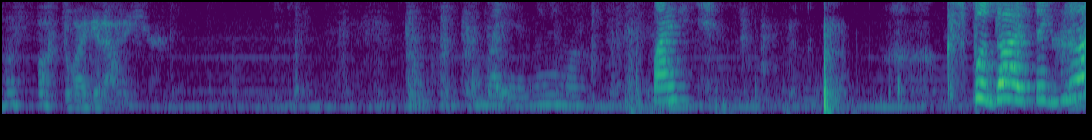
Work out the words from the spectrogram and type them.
How the fuck do I get out of here? Попасть. Господа, эта игра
